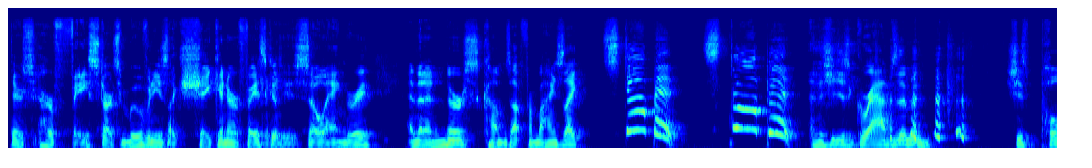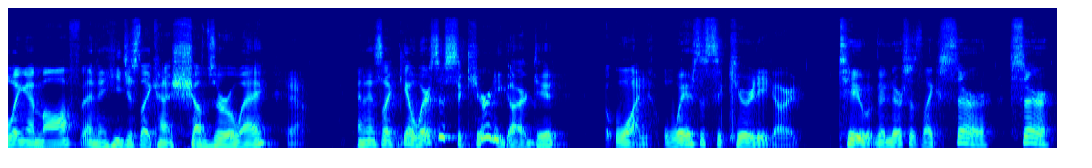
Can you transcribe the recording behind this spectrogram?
There's her face starts moving. He's like shaking her face because Mhm. he's so angry. And then a nurse comes up from behind. She's like, "Stop it! Stop it!" And then she just grabs him and she's pulling him off. And then he just like kind of shoves her away. Yeah. And it's like, yo, where's the security guard, dude? One, where's the security guard? Two, the nurse is like, sir, sir,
